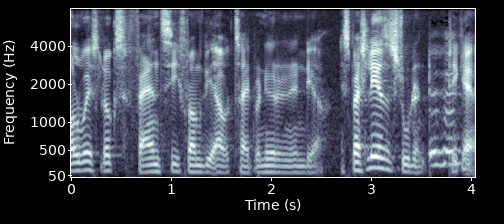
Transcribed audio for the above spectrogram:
always looks fancy from the outside when you're in india especially as a student ठीक है?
